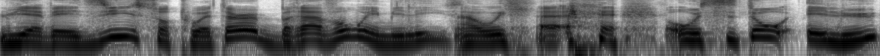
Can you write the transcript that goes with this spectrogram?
lui avait dit sur Twitter, bravo Émilie. Ah oui. Euh, aussitôt élue,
